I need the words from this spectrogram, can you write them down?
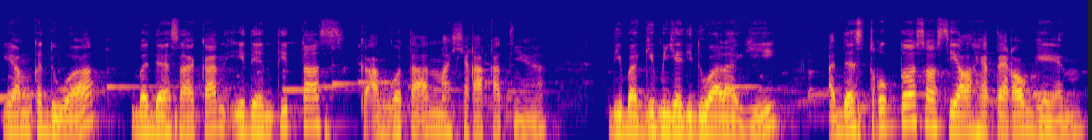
Yang kedua, berdasarkan identitas keanggotaan masyarakatnya dibagi menjadi dua lagi, ada struktur sosial heterogen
